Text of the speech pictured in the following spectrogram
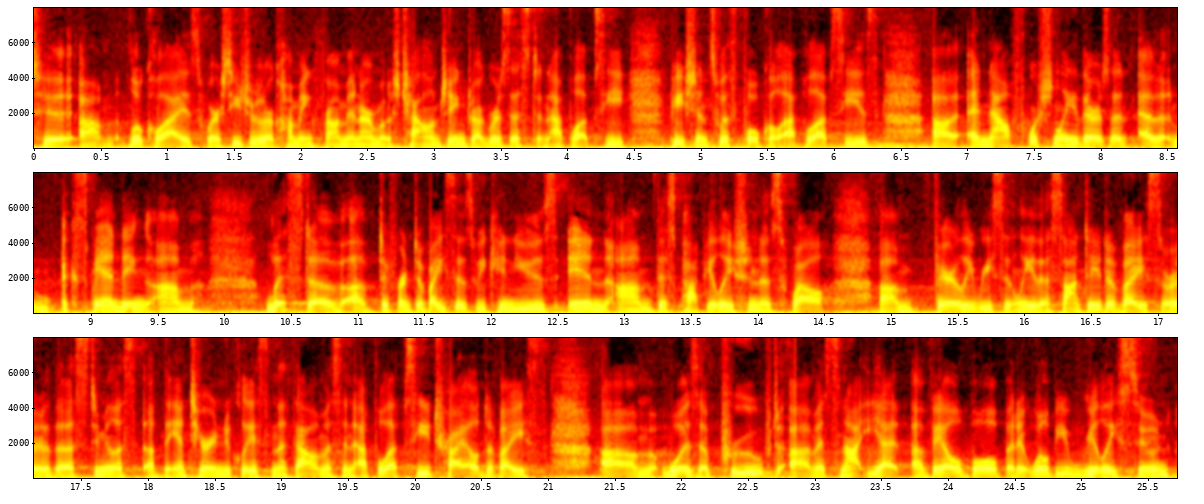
to um, localize where seizures are coming from in our most challenging drug-resistant epilepsy patients with focal epilepsies, uh, and now fortunately, there's an expanding um, list of, of, different devices we can use in um, this population as well. Um, fairly recently, the SANTE device, or the stimulus of the anterior nucleus in the thalamus and epilepsy trial device, um, was approved. Um, it's not yet available, but it will be really soon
